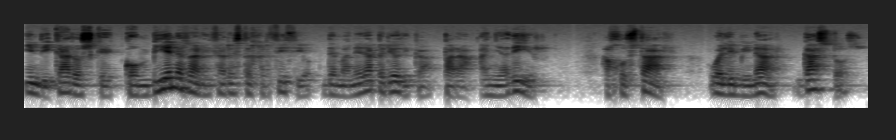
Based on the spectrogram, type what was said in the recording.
indicaros que conviene realizar este ejercicio de manera periódica para añadir, ajustar o eliminar gastos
